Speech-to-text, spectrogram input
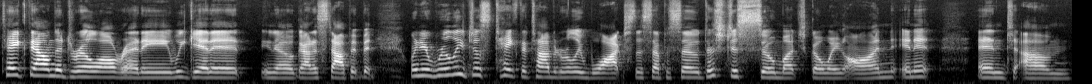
take down the drill already. We get it. You know, got to stop it. But when you really just take the time and really watch this episode, there's just so much going on in it. And um,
